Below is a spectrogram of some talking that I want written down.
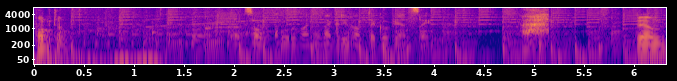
Pokczam. To co, kurwa, nie nagrywam tego więcej. Wiem.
